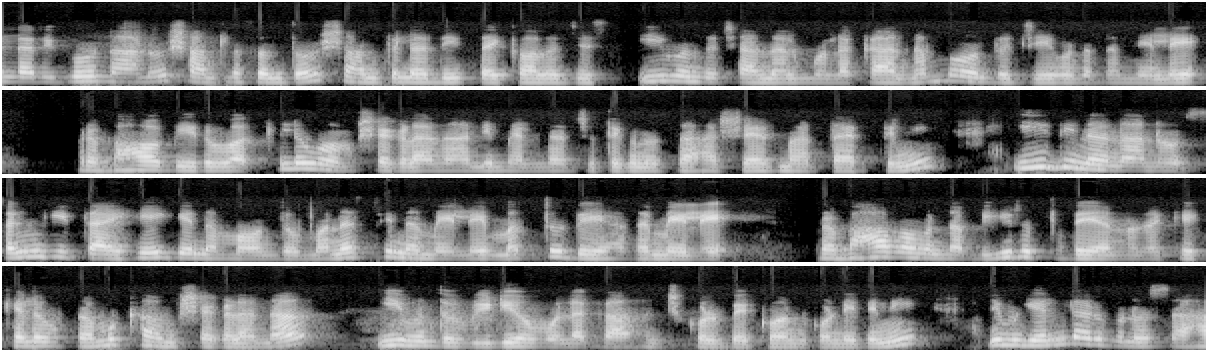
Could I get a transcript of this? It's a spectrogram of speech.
ಎಲ್ಲರಿಗೂ. ನಾನು ಶಾಂತಲ ಸಂತೋಷ್, ಶಾಂತಲದಿ ಸೈಕಾಲಜಿಸ್ಟ್ ಈ ಒಂದು ಚಾನೆಲ್ ಮೂಲಕ ನಮ್ಮ ಒಂದು ಜೀವನದ ಮೇಲೆ ಪ್ರಭಾವ ಬೀರುವ ಕೆಲವು ಅಂಶಗಳನ್ನ ನಿಮ್ಮೆಲ್ಲರ ಜೊತೆಗೂ ಸಹ ಶೇರ್ ಮಾಡ್ತಾ ಇರ್ತೀನಿ. ಈ ದಿನ ನಾನು ಸಂಗೀತ ಹೇಗೆ ನಮ್ಮ ಒಂದು ಮನಸ್ಸಿನ ಮೇಲೆ ಮತ್ತು ದೇಹದ ಮೇಲೆ ಪ್ರಭಾವವನ್ನ ಬೀರುತ್ತದೆ ಅನ್ನೋದಕ್ಕೆ ಕೆಲವು ಪ್ರಮುಖ ಅಂಶಗಳನ್ನ ಈ ಒಂದು ವಿಡಿಯೋ ಮೂಲಕ ಹಂಚ್ಕೊಳ್ಬೇಕು ಅನ್ಕೊಂಡಿದೀನಿ. ನಿಮ್ಗೆಲ್ಲರಿಗೂ ಸಹ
